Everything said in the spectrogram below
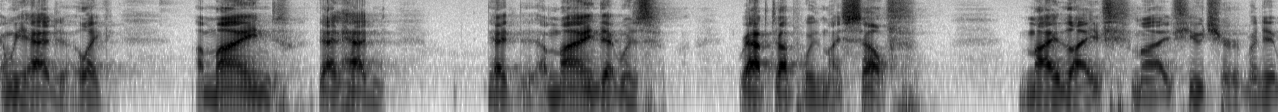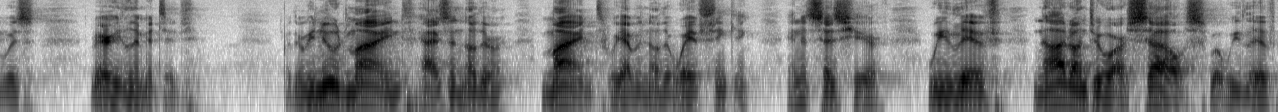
and we had like a mind that had that a mind that was wrapped up with myself my life, my future, but it was very limited. But the renewed mind has another mind. We have another way of thinking. And it says here, we live not unto ourselves, but we live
